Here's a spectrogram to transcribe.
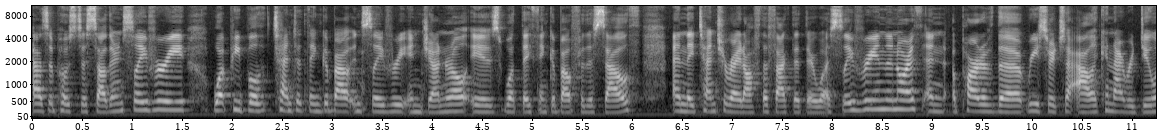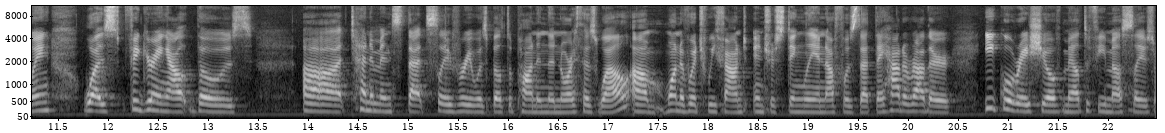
as opposed to southern slavery. What people tend to think about in slavery in general is what they think about for the South, and they tend to write off the fact that there was slavery in the North. And a part of the research that Alec and I were doing was figuring out those uh, tenements that slavery was built upon in the North as well. Um, one of which we found, interestingly enough, was that they had a rather equal ratio of male to female slaves,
